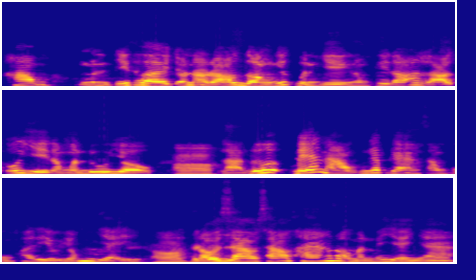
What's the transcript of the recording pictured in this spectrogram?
không mình chỉ thuê chỗ nào đó gần nhất bệnh viện trong khi đó lỡ có gì là mình đưa vô à, là đứa bé nào cũng ghép gan xong cũng phải đều giống như vậy à, thì rồi gì sau 6 tháng rồi mình mới về nhà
